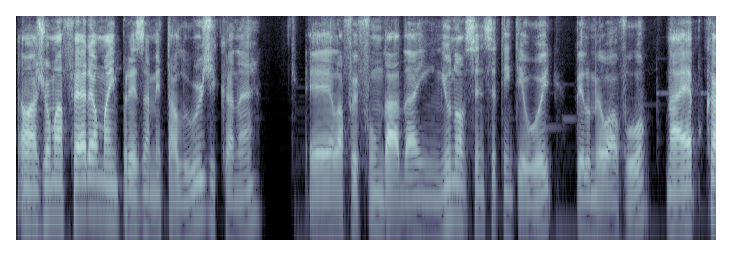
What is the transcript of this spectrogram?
Não, a Jomafer é uma empresa metalúrgica, né? É, ela foi fundada em 1978 pelo meu avô. Na época,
